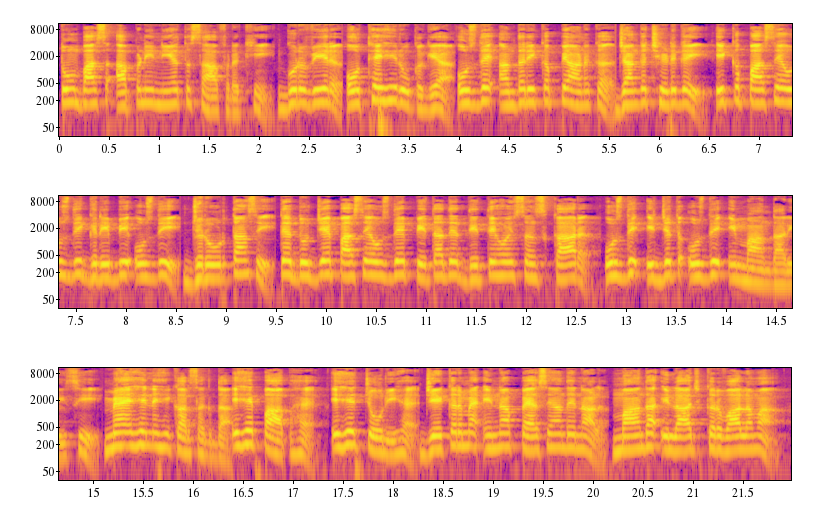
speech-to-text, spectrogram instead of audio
ਤੂੰ ਬਸ ਆਪਣੀ ਨੀਅਤ ਸਾਫ਼ ਰੱਖੀ। ਗੁਰਵੀਰ ਉੱਥੇ ਹੀ ਰੁਕ ਗਿਆ। ਉਸ ਦੇ ਅੰਦਰ ਇੱਕ ਭਿਆਨਕ ਜੰਗ ਛਿੜ ਗਈ। ਇੱਕ ਪਾਸੇ ਉਸ ਦੀ ਗਰੀਬੀ ਉਸ ਦੀ ਜ਼ਰੂਰਤਾਂ ਸੀ ਤੇ ਦੂਜੇ ਪਾਸੇ ਉਸ ਦੇ ਪਿਤਾ ਦੇ ਦਿੱਤੇ ਹੋਏ ਸੰਸਕਾਰ ਉਸ ਦੀ ਇੱਜ਼ਤ ਉਸ ਦੀ ਇਮਾਨਦਾਰੀ ਸੀ। ਮੈਂ ਇਹ ਨਹੀਂ ਕਰ ਸਕਦਾ। ਇਹ ਪਾਪ ਹੈ। ਇਹ ਚੋਰੀ ਹੈ। ਜੇਕਰ ਮੈਂ ਇਹਨਾਂ ਪੈਸਿਆਂ ਦੇ ਨਾਲ ਮਾਂ ਦਾ ਇਲਾਜ ਕਰਵਾ ਲਵਾਂ,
